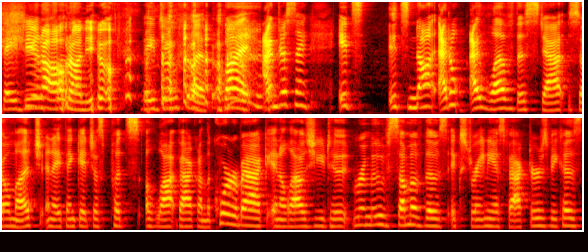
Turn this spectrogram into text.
they shit do out flip. on you. they do flip, but I'm just saying it's it's not i don't i love this stat so much and i think it just puts a lot back on the quarterback and allows you to remove some of those extraneous factors because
